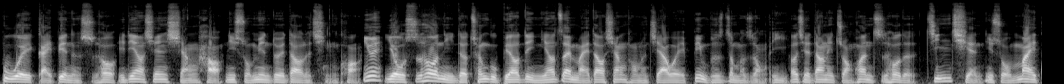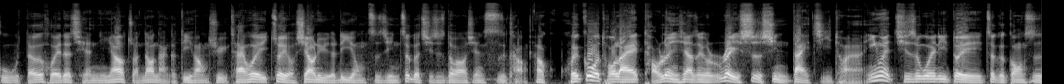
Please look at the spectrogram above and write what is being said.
部位改变的时候，一定要先想好你所面对到的情况，因为有时候你的存股标的，你要再买到相同的价位，并不是这么容易。而且当你转换之后的金钱，你所卖股得回的钱，你要转到哪个地方去，才会最有效率的利用资金？这个其实都要先思考。好，回过头来讨论一下这个瑞士信贷集团啊，因为其实威利对这个公司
